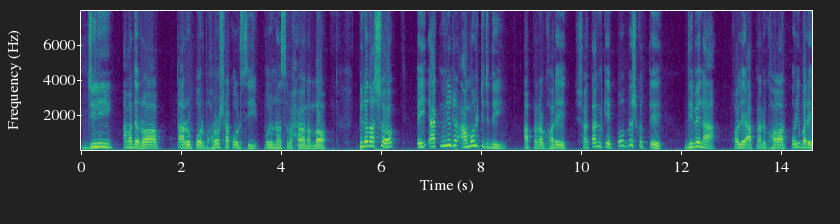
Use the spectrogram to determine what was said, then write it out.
যিনি আমাদের রব, তার উপর ভরসা করছি। বলুন আল্লাহ প্রিয় দর্শক এই এক মিনিটের আমলটি যদি আপনারা ঘরে শয়তানকে প্রবেশ করতে দিবে না, ফলে আপনার ঘর পরিবারে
